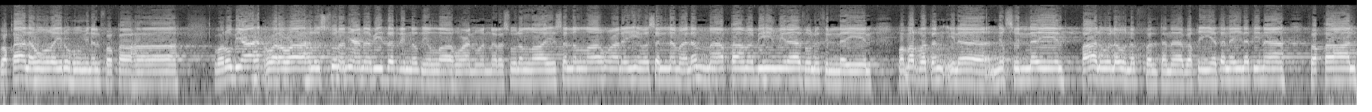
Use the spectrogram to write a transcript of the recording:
وقاله غيره من الفقهاء وربع وروى أهل السنن عن أبي ذر رضي الله عنه أن رسول الله صلى الله عليه وسلم لما قام بهم إلى ثلث الليل ومرة إلى نصف الليل قالوا لو نفلتنا بقية ليلتنا فقال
